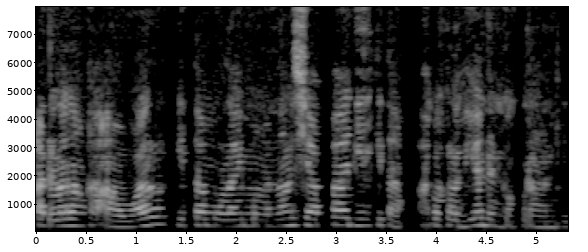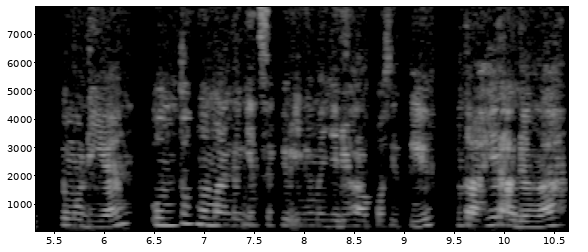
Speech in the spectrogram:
adalah langkah awal kita mulai mengenal siapa diri kita, apa kelebihan dan kekurangan kita. Kemudian, untuk memandang insecure ini menjadi hal positif, terakhir adalah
